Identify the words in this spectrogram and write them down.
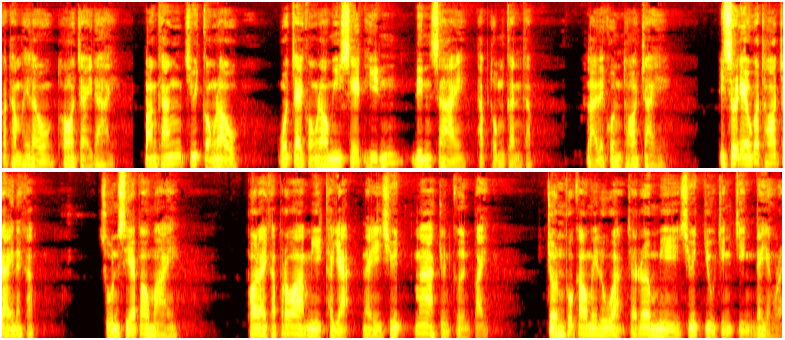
ก็ทำให้เราท้อใจได้ บางครั้งชีวิตของเรา หัวใจของเรามีเศษหิน ดินทราย ทับถมกันครับ หลายหลายคนท้อใจ อิสราเอลก็ท้อใจนะครับ สูญเสียเป้าหมาย เพราะอะไรครับ เพราะว่ามีขยะในชีวิตมากจนเกินไป จนพวกเขาไม่รู้ว่าจะเริ่มมีชีวิตอยู่จริง ๆ ได้อย่างไร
